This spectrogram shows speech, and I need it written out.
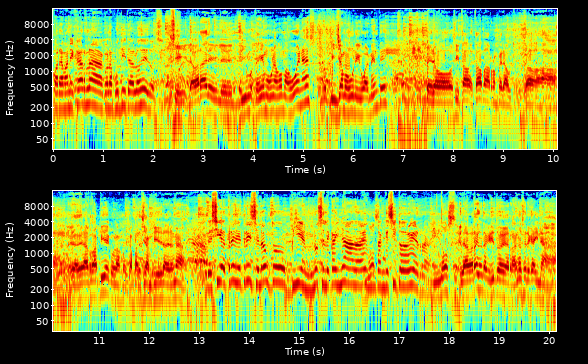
para manejarla con la puntita de los dedos. Sí, la verdad le, le dimos- teníamos unas gomas buenas, pinchamos una igualmente, pero sí, estaba, estaba para romper auto. Estaba, era, era rápida y con las que aparecían piedras de la nada. Decía 3 de 3 el auto bien, no se le cae nada, es un tanquecito de guerra. No, la verdad que un taquecito de guerra, no se le cae nada.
